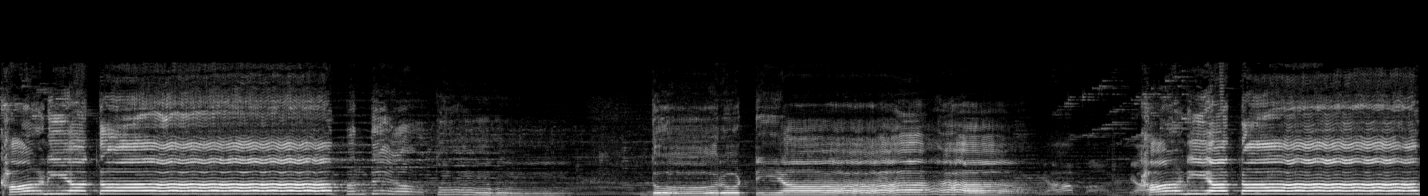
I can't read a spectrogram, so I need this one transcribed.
ਖਾਣੀਆਂ ਤਾਂ ਬੰਦਿਆਂ ਤੂੰ ਦੋ ਰੋਟੀਆਂ। ਖਾਣੀਆਂ ਤਾਂ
